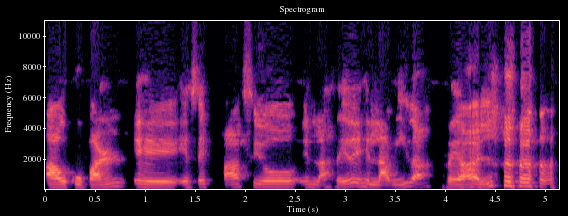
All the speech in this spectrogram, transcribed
a, ocupar eh, ese espacio en las redes, en la vida real,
